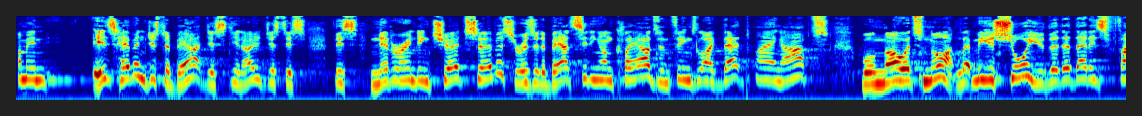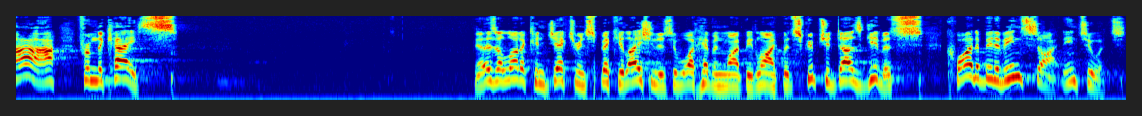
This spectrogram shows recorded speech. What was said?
I mean, is heaven just about just, you know, just this, this never ending church service or is it about sitting on clouds and things like that playing harps? Well, no, it's not. Let me assure you that that is far from the case. Now, there's a lot of conjecture and speculation as to what heaven might be like, but Scripture does give us quite a bit of insight into it.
